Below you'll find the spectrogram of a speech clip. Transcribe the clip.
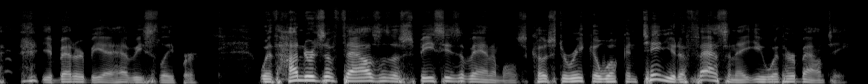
you better be a heavy sleeper. With hundreds of thousands of species of animals, Costa Rica will continue to fascinate you with her bounty.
